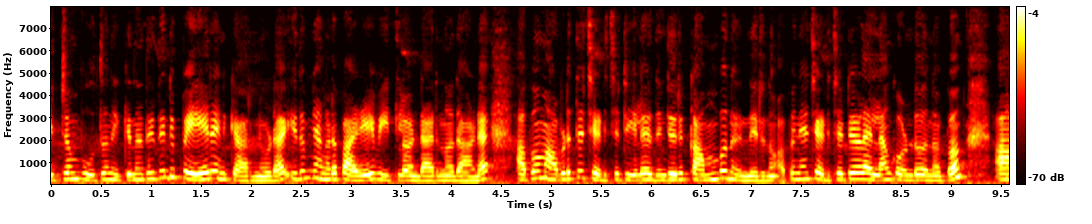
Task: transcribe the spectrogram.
ഐറ്റം പൂത്ത് നിൽക്കുന്നത്. ഇതിന്റെ പേര് എനിക്ക് അറിഞ്ഞൂടാ. ഇതും ഞങ്ങളുടെ പഴയ വീട്ടിലുണ്ടായിരുന്നതാണ് അപ്പം അവിടുത്തെ ചെടിച്ചട്ടിയിൽ ഇതിന്റെ ഒരു കമ്പ് നിന്നിരുന്നു. അപ്പം ഞാൻ ചെടിച്ചട്ടികളെല്ലാം കൊണ്ടുവന്നപ്പം ആ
